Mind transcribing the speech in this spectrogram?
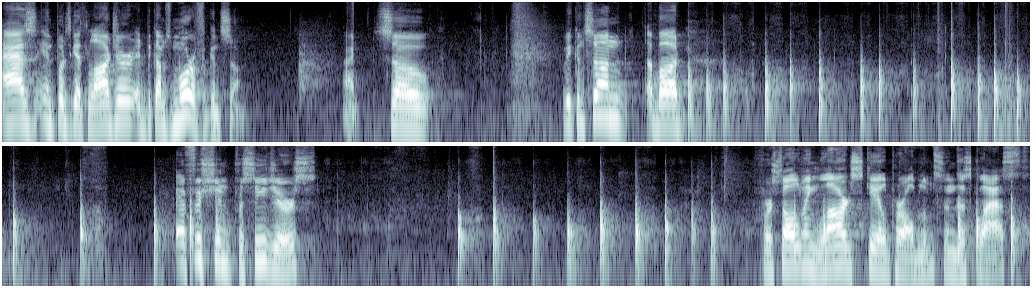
as inputs get larger, it becomes more of a concern. Right? So we're concerned about efficient procedures for solving large-scale problems in this class.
